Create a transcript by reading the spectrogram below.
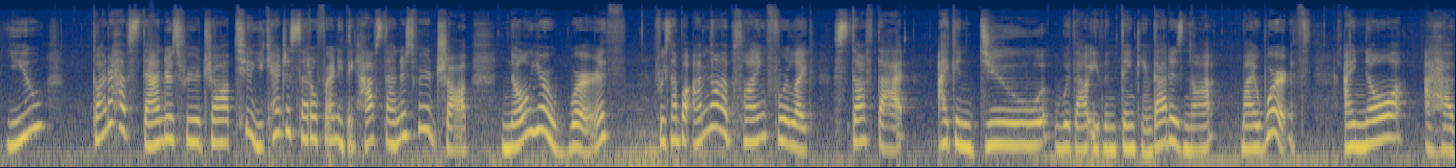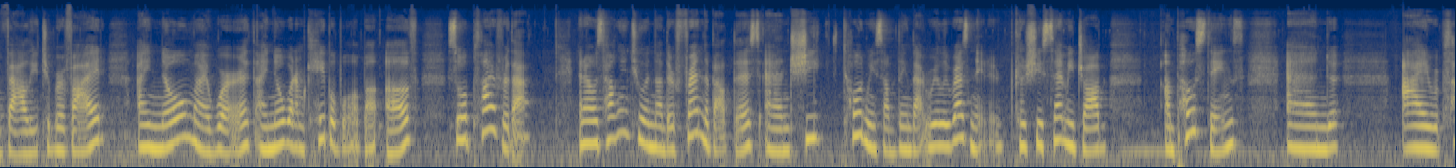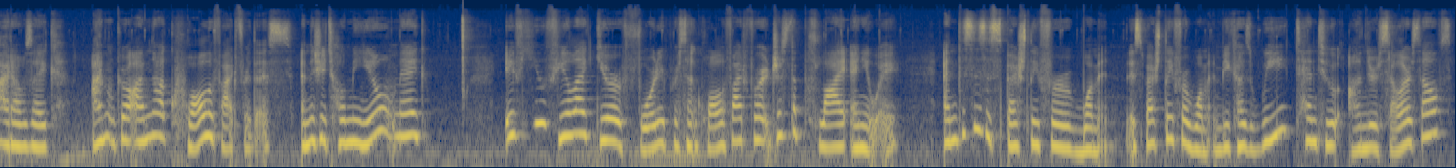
you gotta have standards for your job too. You can't just settle for anything. Have standards for your job. Know your worth. For example, I'm not applying for like stuff that I can do without even thinking. That is not my worth. I know I have value to provide. I know my worth. I know what I'm capable of. So apply for that. And I was talking to another friend about this, and she told me something that really resonated because she sent me job um, postings, and I replied, I was like, I'm girl, I'm not qualified for this. And then she told me, you know, Meg, if you feel like you're 40% qualified for it, just apply anyway. And this is especially for women, especially for women, because we tend to undersell ourselves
